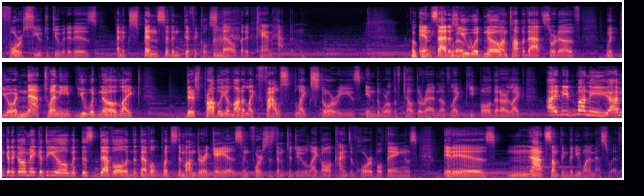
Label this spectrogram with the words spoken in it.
force you to do it. It is an expensive and difficult spell, but it can happen. Okay. And Satus, well, you would know on top of that, sort of, with your nat 20, you would know, like, there's probably a lot of, like, Faust like stories in the world of Keldoren of, like, people that are like, I need money, I'm gonna go make a deal with this devil. And the devil puts them under a Geas and forces them to do, like, all kinds of horrible things. It is not something that you want to mess with.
